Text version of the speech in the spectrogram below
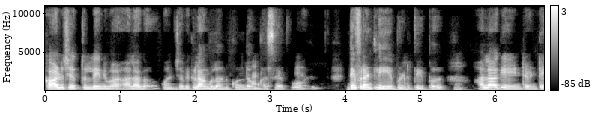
కాళ్ళు చేతులు లేని అలాగా కొంచెం వికలాంగులు అనుకుందాం. కాసేపు. Differently abled people. అలాగే ఏంటంటే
